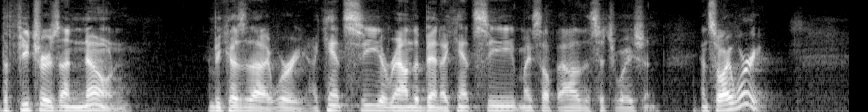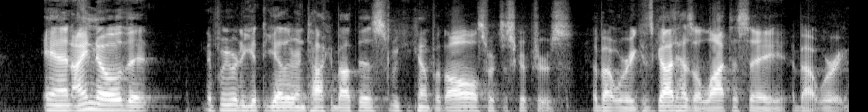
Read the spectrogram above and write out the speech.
The future is unknown. And because of that, I worry. I can't see around the bend. I can't see myself out of the situation. And so I worry. And I know that if we were to get together and talk about this, we could come up with all sorts of scriptures about worry because God has a lot to say about worry.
